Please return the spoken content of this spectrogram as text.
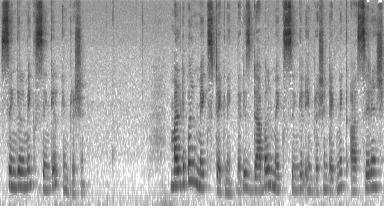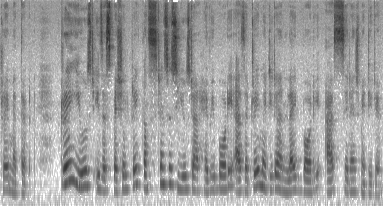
single mix, single impression. Multiple mix technique that is double mix single impression technique or syringe tray method. Tray used is a special tray. Consistencies used are heavy body as a tray material and light body as syringe material.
